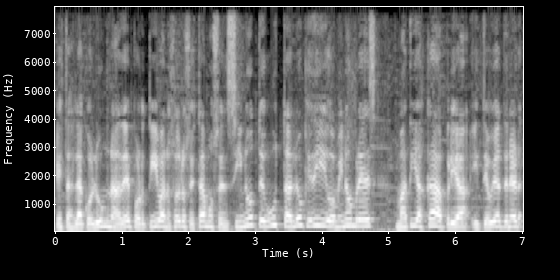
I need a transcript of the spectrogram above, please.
Esta es la columna deportiva. Nosotros estamos en Si no te gusta lo que digo. Mi nombre es Matías Capria y te voy a tener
